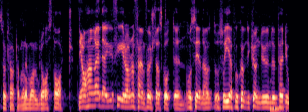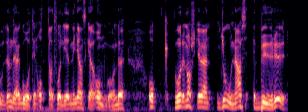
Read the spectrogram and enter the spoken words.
såklart. Men det var en bra start. Ja, han räddade ju fyra av de fem första skotten och sedan och så IFK Skövde kunde ju under perioden där gå till en 8-2 ledning ganska omgående. Och vår norske vän Jonas Burud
